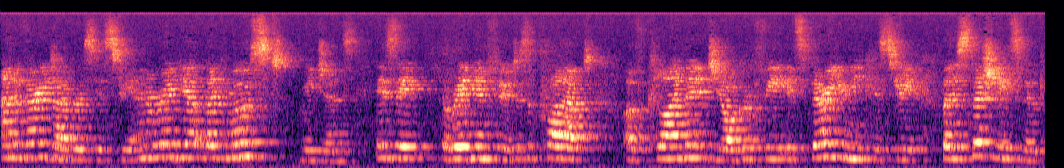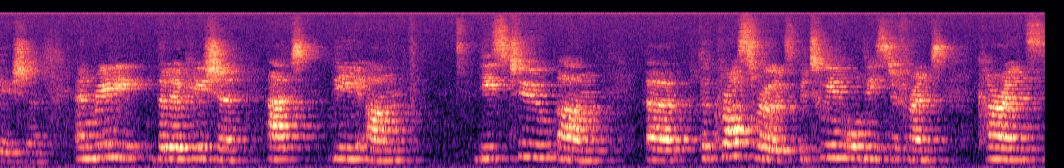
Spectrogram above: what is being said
and a very diverse history. And Arabia, like most regions, is a Arabian food is a product of climate, geography, its very unique history, but especially its location and really the location at the, um, these two, um, uh, the crossroads between all these different currents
